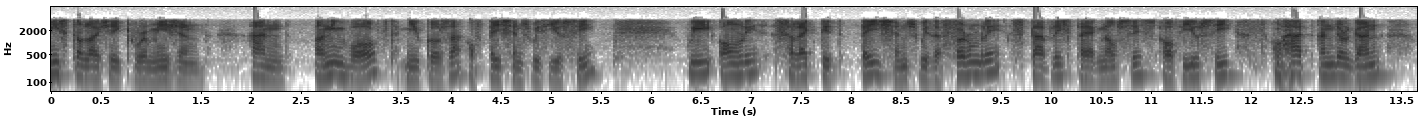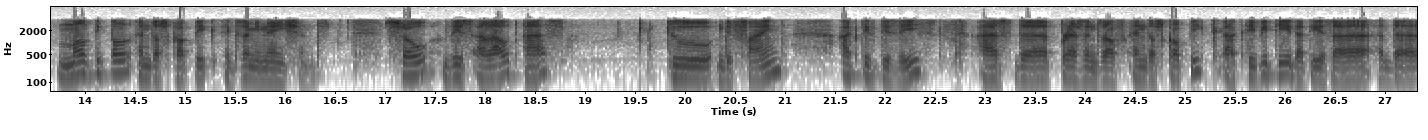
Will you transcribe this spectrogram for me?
histologic remission, and uninvolved mucosa of patients with UC, we only selected patients with a firmly established diagnosis of UC who had undergone multiple endoscopic examinations. So this allowed us to define active disease as the presence of endoscopic activity. That is, uh, the,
